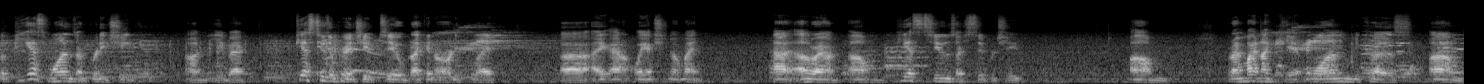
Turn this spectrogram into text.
but PS1s are pretty cheap on eBay. PS2s are pretty cheap too, but I can already play. Uh, I, I don't, wait, actually, no, mine. Uh, all around, um, PS2s are super cheap. Um, but I might not get one because um,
